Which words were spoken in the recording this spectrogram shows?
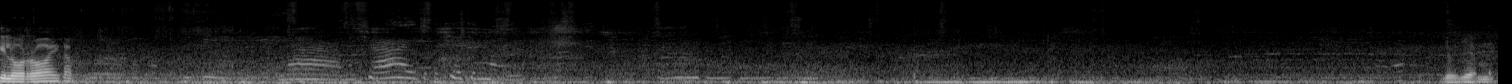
กิโลร้อยครับบ้าไม่ใช่จะไปพูดทำไม เยอะแยะหมด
